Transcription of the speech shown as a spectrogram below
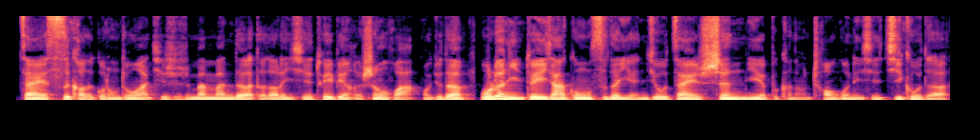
在思考的过程中啊，其实是慢慢的得到了一些蜕变和升华。我觉得，无论你对一家公司的研究再深，你也不可能超过那些机构的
